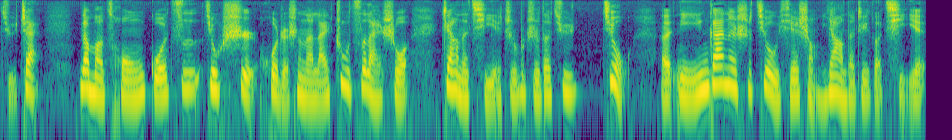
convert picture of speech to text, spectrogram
举债。那么从国资救市，或者是呢来注资来说，这样的企业值不值得去救？呃，你应该呢是救一些什么样的这个企业？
